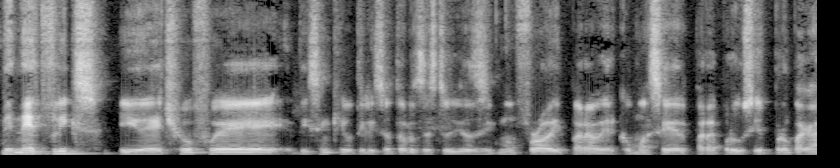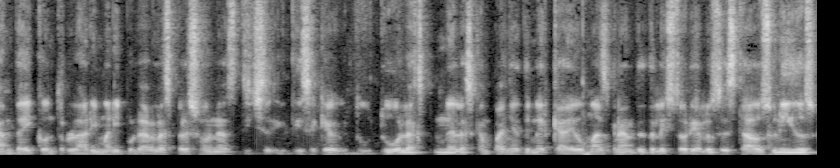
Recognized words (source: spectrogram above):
de Netflix y de hecho fue, dicen que utilizó todos los estudios de Sigmund Freud para ver cómo hacer, para producir propaganda y controlar y manipular a las personas. Dice, que tuvo una de las campañas de mercadeo más grandes de la historia de los Estados Unidos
